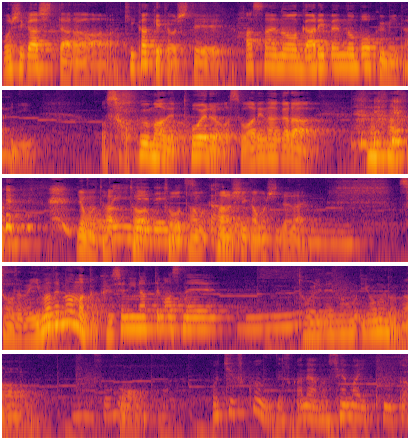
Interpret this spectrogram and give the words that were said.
もしかしたらきっかけとして8歳のガリ弁の僕みたいに遅くまでトイレを座りながら 読むたとと2時間た楽しいかもしれない、そうでも今でもなんか癖になってますね。トイレでの読むのがあそう。も落ち着くんですかねあの狭い空間が。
